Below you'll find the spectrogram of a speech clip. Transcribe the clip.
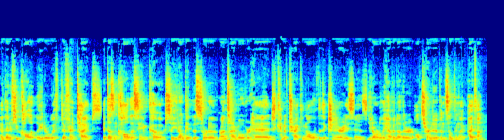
And then if you call it later with different types, it doesn't call the same code. So you don't get this sort of runtime overhead, kind of tracking all of the dictionaries, as you don't really have another alternative in something like Python.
